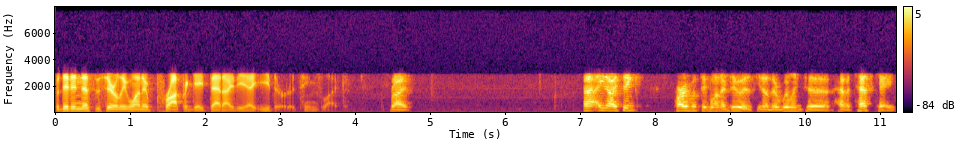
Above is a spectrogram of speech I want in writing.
But they didn't necessarily want to propagate that idea either. It seems like. Right. Uh, you know, I think part of what they want to do is, you know, they're willing to have a test case,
